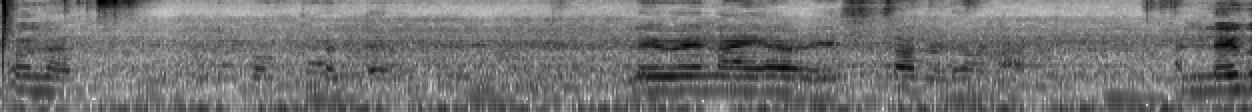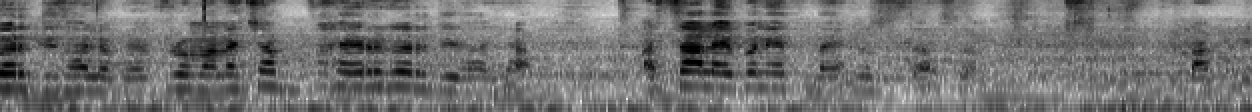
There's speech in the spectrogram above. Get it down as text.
ठेवणार लय वेळ नाही यावेळेस चालू ठेवणार. आणि लय गर्दी झालं पाहिजे प्रमाणाच्या बाहेर गर्दी झाल्या. चालाय पण येत नाही नुसतं असं. बाकी.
